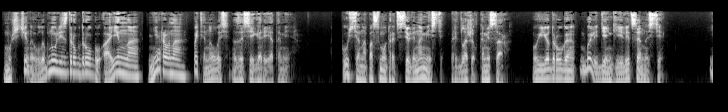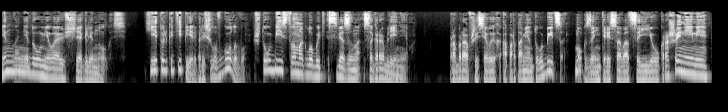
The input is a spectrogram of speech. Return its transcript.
Мужчины улыбнулись друг другу, а Инна нервно потянулась за сигаретами. «Пусть она посмотрит, все ли на месте», — предложил комиссар. У ее друга были деньги или ценности. Инна недоумевающе оглянулась. Ей только теперь пришло в голову, что убийство могло быть связано с ограблением. Пробравшийся в их апартаменты убийца мог заинтересоваться ее украшениями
